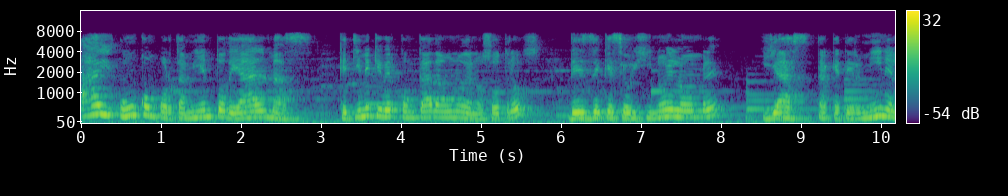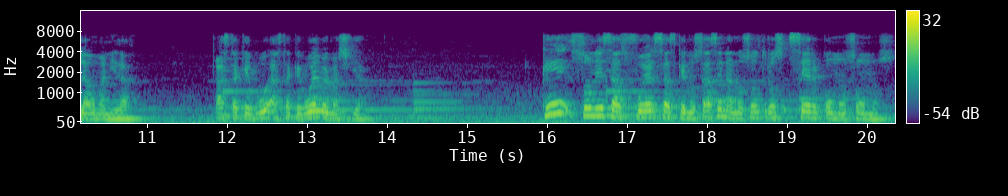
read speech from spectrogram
hay un comportamiento de almas que tiene que ver con cada uno de nosotros desde que se originó el hombre y hasta que termine la humanidad, hasta que, hasta que vuelva el Mashiach. ¿Qué son esas fuerzas que nos hacen a nosotros ser como somos?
